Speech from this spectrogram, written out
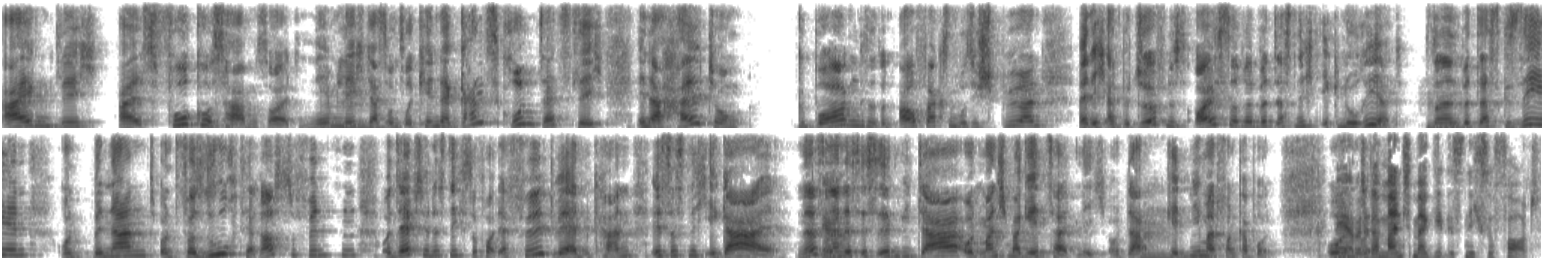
eigentlich als Fokus haben sollten, nämlich, mhm. dass unsere Kinder ganz grundsätzlich in der Haltung geborgen sind und aufwachsen, wo sie spüren, wenn ich ein Bedürfnis äußere, wird das nicht ignoriert, mhm. sondern wird das gesehen und benannt und versucht herauszufinden. Und selbst wenn es nicht sofort erfüllt werden kann, ist es nicht egal, ne? sondern ja. es ist irgendwie da und manchmal geht's halt nicht. Und da mhm. geht niemand von kaputt. Und nee, aber manchmal geht es nicht sofort.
